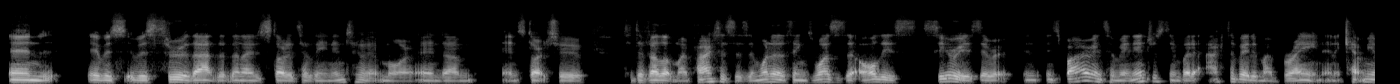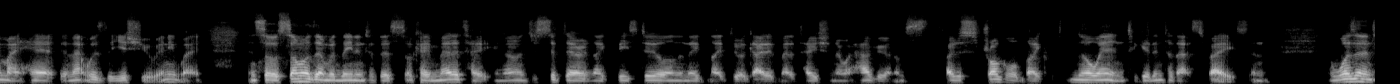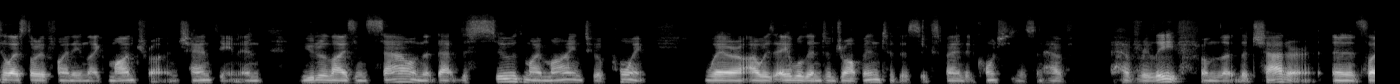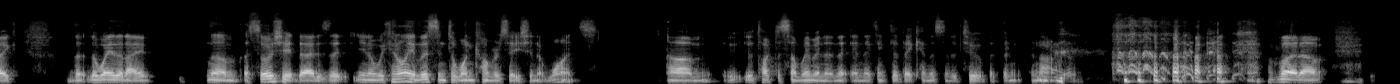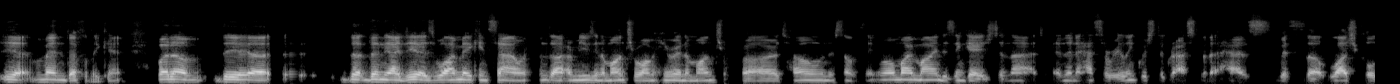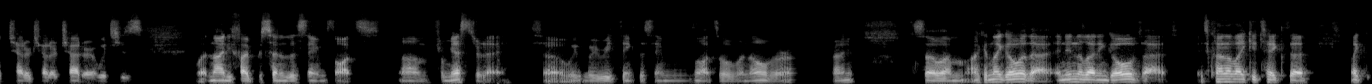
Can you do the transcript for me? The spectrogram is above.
and it was it was through that that then I just started to lean into it more and um and start to to develop my practices. And one of the things was is that all these series they were in, inspiring to me and interesting, but it activated my brain and it kept me in my head, and that was the issue anyway. And so some of them would lean into this, okay, meditate, you know, and just sit there and like be still, and then they'd like do a guided meditation or what have you. And I'm I just struggled like no end to get into that space, and it wasn't until I started finding like mantra and chanting and utilizing sound that that just soothed my mind to a point where I was able then to drop into this expanded consciousness and have have relief from the the chatter. And it's like the the way that I um, associate that is that you know we can only listen to one conversation at once. Um, you'll talk to some women and, and they think that they can listen to two, but they're, they're not yeah. really. but um, yeah, men definitely can. But um, the uh, the, then the idea is, well, I'm making sound, I'm using a mantra, I'm hearing a mantra or a tone or something. Well, my mind is engaged in that, and then it has to relinquish the grasp that it has with the logical chatter, chatter, chatter, which is what 95% of the same thoughts um, from yesterday. So we, we rethink the same thoughts over and over, right? So um, I can let go of that, and in the letting go of that, it's kind of like you take the like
